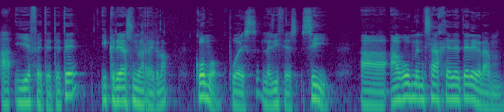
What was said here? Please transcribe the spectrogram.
a IFTTT y creas una regla. ¿Cómo? Pues le dices, sí, hago un mensaje de Telegram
